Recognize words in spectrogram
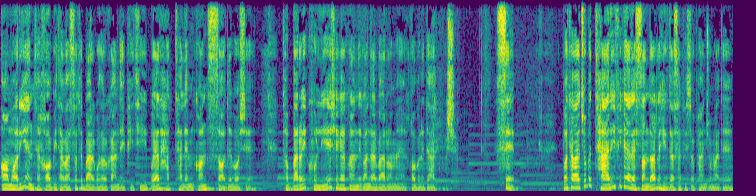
آماری انتخابی توسط برگزار کننده پیتی باید حتی امکان ساده باشه تا برای کلیه شرکت کنندگان در برنامه قابل درک باشه 3. با توجه به تعریفی که در استاندارد 1725 اومده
